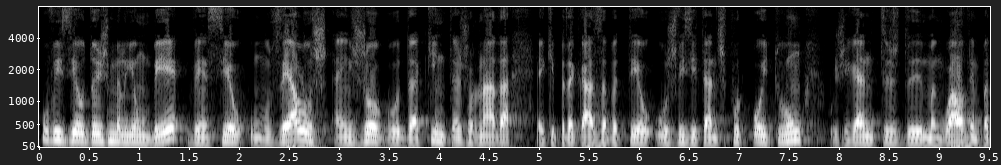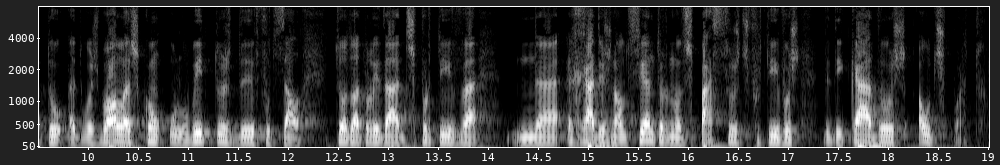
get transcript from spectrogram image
o Viseu 2001B venceu o Muselos em jogo da quinta jornada. A equipa da casa bateu os visitantes por 8-1. Os gigantes de Mangualde empatou a duas bolas com o Lobitos de futsal. Toda a atualidade desportiva na Rádio Jornal do Centro, nos espaços desportivos dedicados ao desporto.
